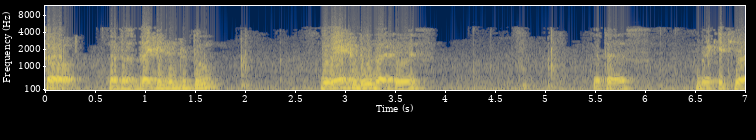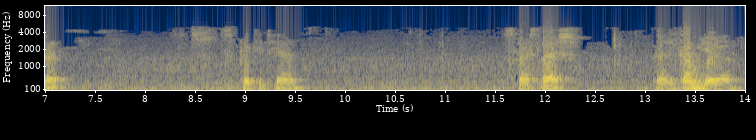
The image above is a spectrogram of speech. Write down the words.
So let us break it into two. The way to do that is, let us break it here. Let's break it here. Slash slash. And come here.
